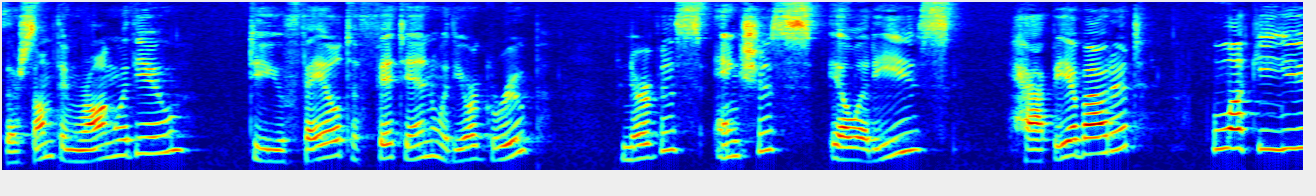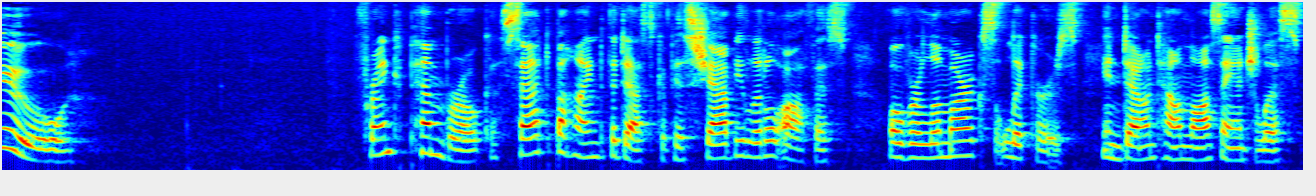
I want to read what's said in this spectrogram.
there something wrong with you? Do you fail to fit in with your group? Nervous, anxious, ill at ease? Happy about it? Lucky you! Frank Pembroke sat behind the desk of his shabby little office over Lemark's Liquors in downtown Los Angeles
